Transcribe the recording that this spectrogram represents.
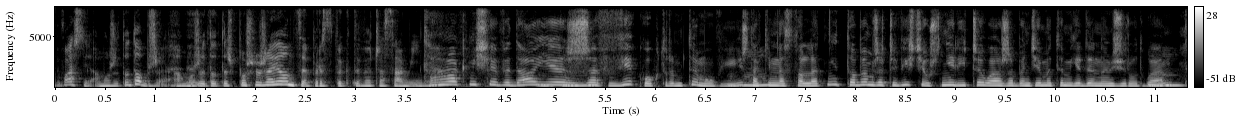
Właśnie, a może to dobrze, a może to też poszerzające perspektywę czasami. Nie? Tak, mi się wydaje, mm -hmm. że w wieku, o którym ty mówisz, mm -hmm. takim nastoletnim, to bym rzeczywiście już nie liczyła, że będziemy tym jedynym źródłem, mm -hmm.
